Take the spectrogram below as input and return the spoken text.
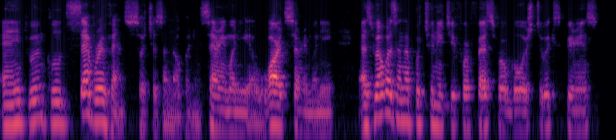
and it will include several events such as an opening ceremony, award ceremony, as well as an opportunity for festival goers to experience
